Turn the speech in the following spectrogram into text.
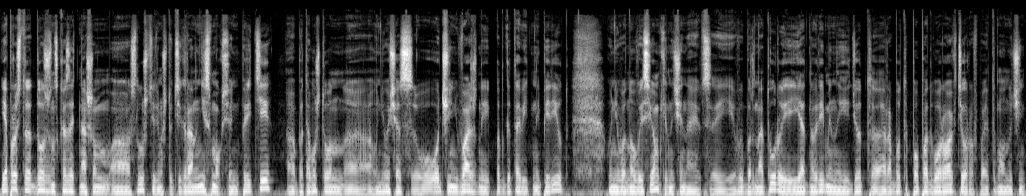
Я просто должен сказать нашим э, слушателям, что Тигран не смог сегодня прийти, э, потому что он, э, у него сейчас очень важный подготовительный период. У него новые съемки начинаются, и выбор натуры, и одновременно идет работа по подбору актеров. Поэтому он очень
